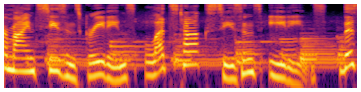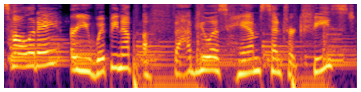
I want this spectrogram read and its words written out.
Never mind season's greetings, let's talk season's eatings. This holiday, are you whipping up a fabulous ham centric feast?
